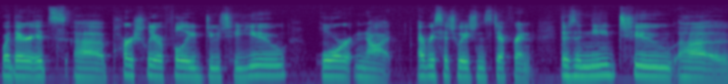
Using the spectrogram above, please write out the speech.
whether it's uh, partially or fully due to you or not. Every situation is different. There's a need to uh,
